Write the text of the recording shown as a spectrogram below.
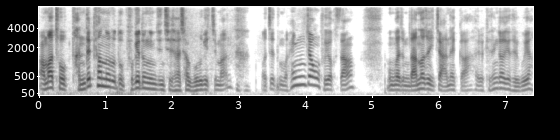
아마 저 반대편으로도 부계동인지는 제가 잘 모르겠지만 어쨌든 뭐 행정구역상 뭔가 좀 나눠져 있지 않을까 이렇게 생각이 들고요.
